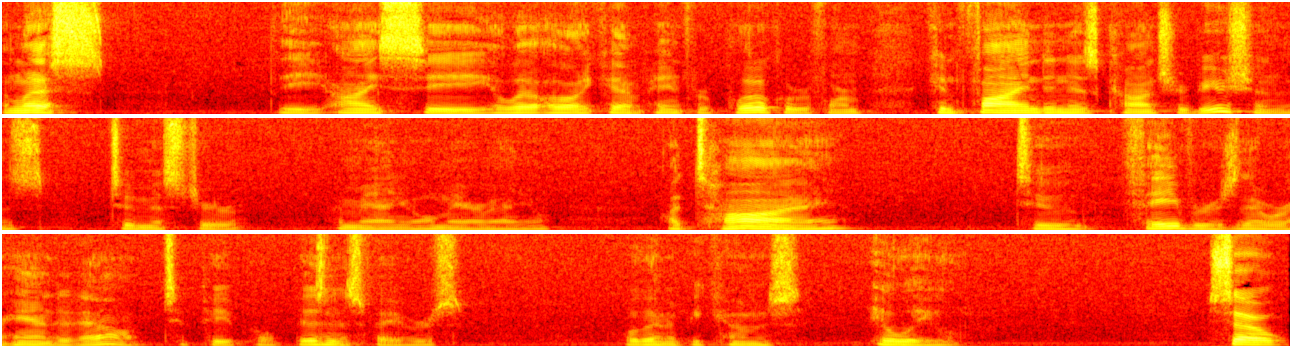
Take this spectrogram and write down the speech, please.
unless the IC, Illinois Campaign for Political Reform, can find in his contributions to Mr. Emanuel, Mayor Emanuel, a tie to favors that were handed out to people, business favors, well, then it becomes illegal. So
